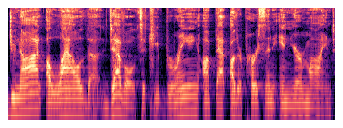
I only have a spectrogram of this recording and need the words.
Do not allow the devil to keep bringing up that other person in your mind.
